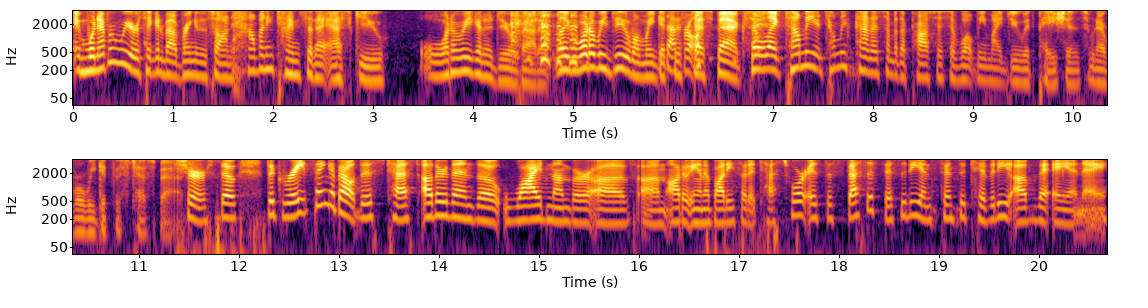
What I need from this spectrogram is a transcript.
And whenever we were thinking about bringing this on, how many times did I ask you, what are we going to do about it? like, what do we do when we get this test back? So like, tell me, tell me kind of some of the process of what we might do with patients whenever we get this test back. Sure. So the great thing about this test, other than the wide number of um, autoantibodies that it tests for, is the specificity and sensitivity of the ANA.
